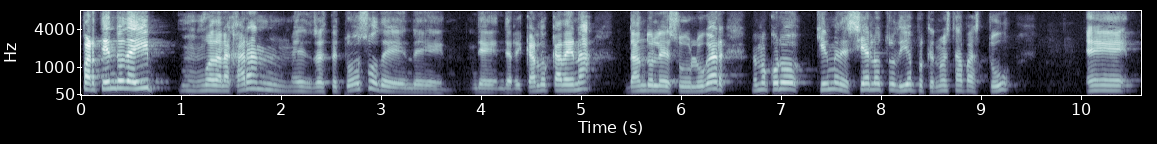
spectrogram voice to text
partiendo de ahí, Guadalajara es respetuoso de, de- de- de Ricardo Cadena, dándole su lugar. No me acuerdo quién me decía el otro día, porque no estabas tú, eh,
